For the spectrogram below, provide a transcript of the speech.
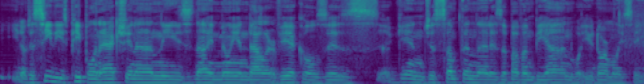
you know, to see these people in action on these $9 million vehicles is, again, just something that is above and beyond what you normally see.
